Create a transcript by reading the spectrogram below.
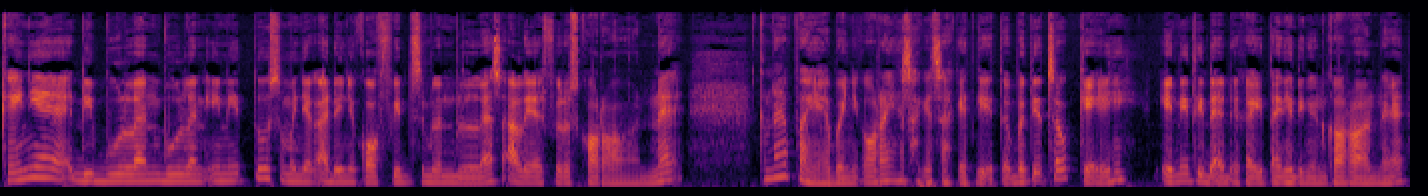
Kayaknya di bulan-bulan ini tuh semenjak adanya COVID-19 alias virus corona, kenapa ya banyak orang yang sakit-sakit gitu but it's okay ini tidak ada kaitannya dengan corona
